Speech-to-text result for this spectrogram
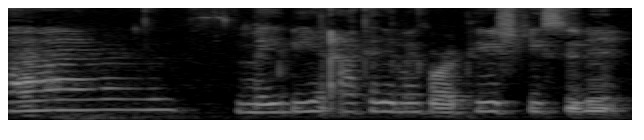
as maybe an academic or a phd student.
